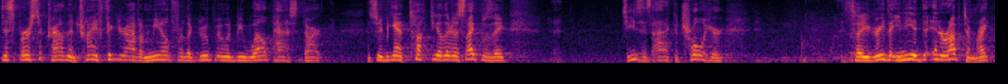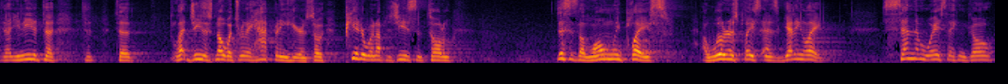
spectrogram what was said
disperse the crowd and try and figure out a meal for the group, it would be well past dark. And so you began to talk to the other disciples. They, Jesus, out of control here. So you agreed that you needed to interrupt him, right? That you needed to, to, to let Jesus know what's really happening here. And so Peter went up to Jesus and told him, This is a lonely place, a wilderness place, and it's getting late. Send them away so they can go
